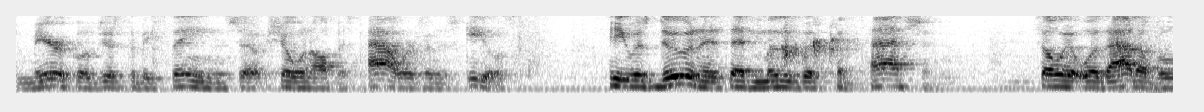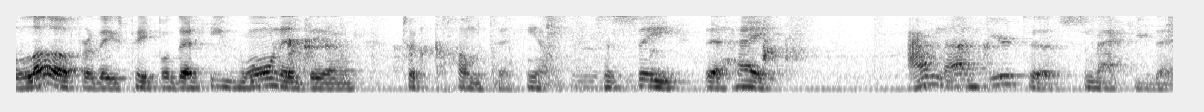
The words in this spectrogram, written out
miracles just to be seen and show, showing off his powers and his skills. He was doing it, it said, move with compassion. So it was out of love for these people that he wanted them to come to him, to see that, hey, I'm not here to smack you down.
